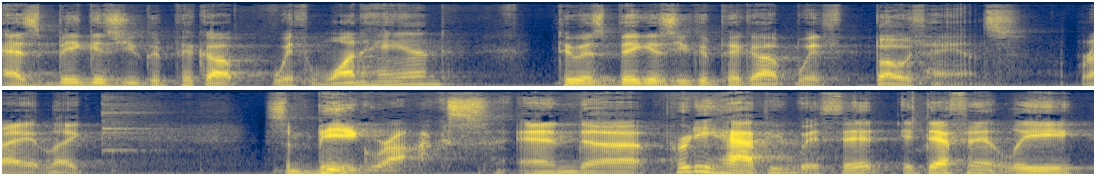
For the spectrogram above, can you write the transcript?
as big as you could pick up with one hand to as big as you could pick up with both hands, right? Like some big rocks, and uh, pretty happy with it. It definitely,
